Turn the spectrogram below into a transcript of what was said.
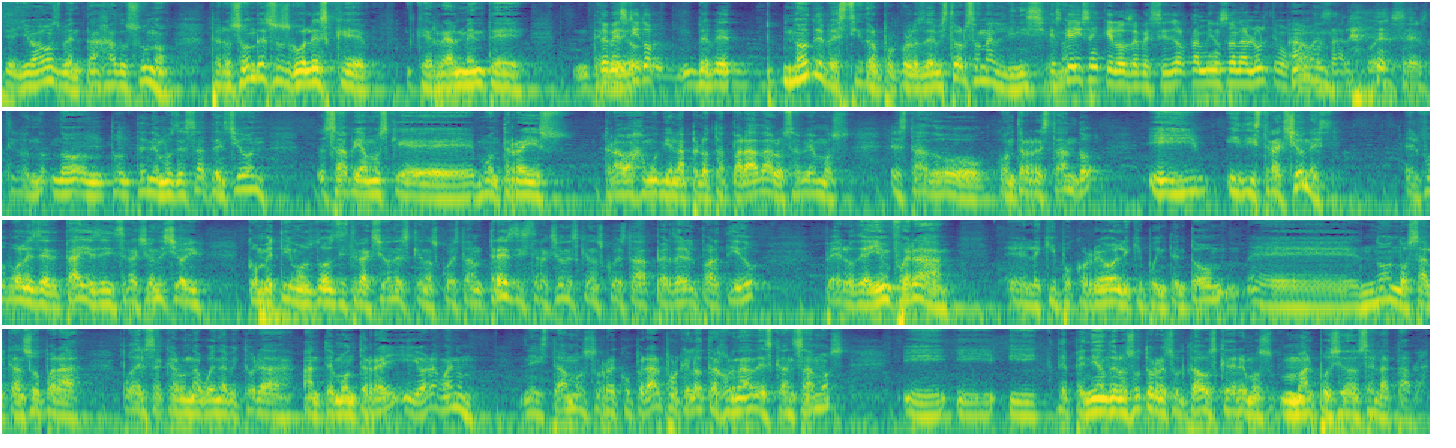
Te llevamos ventaja 2-1, pero son de esos goles que, que realmente... ¿De vestidor? de- no de vestidor, porque los de vestidor son al inicio. Es ¿no? que dicen que los de vestidor también son al último Ah, bueno, sale. puede ser, tío, no, no, no tenemos esa atención. Sabíamos que Monterrey es- trabaja muy bien la pelota parada, los habíamos estado contrarrestando y, y distracciones. El fútbol es de detalles, de distracciones y hoy cometimos dos distracciones que nos cuestan, tres distracciones que nos cuesta perder el partido, pero de ahí en fuera el equipo corrió, el equipo intentó, eh, no nos alcanzó para poder sacar una buena victoria ante Monterrey y ahora bueno, necesitamos recuperar porque la otra jornada descansamos y, y- y dependiendo de los otros resultados quedaremos mal posicionados en la tabla.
